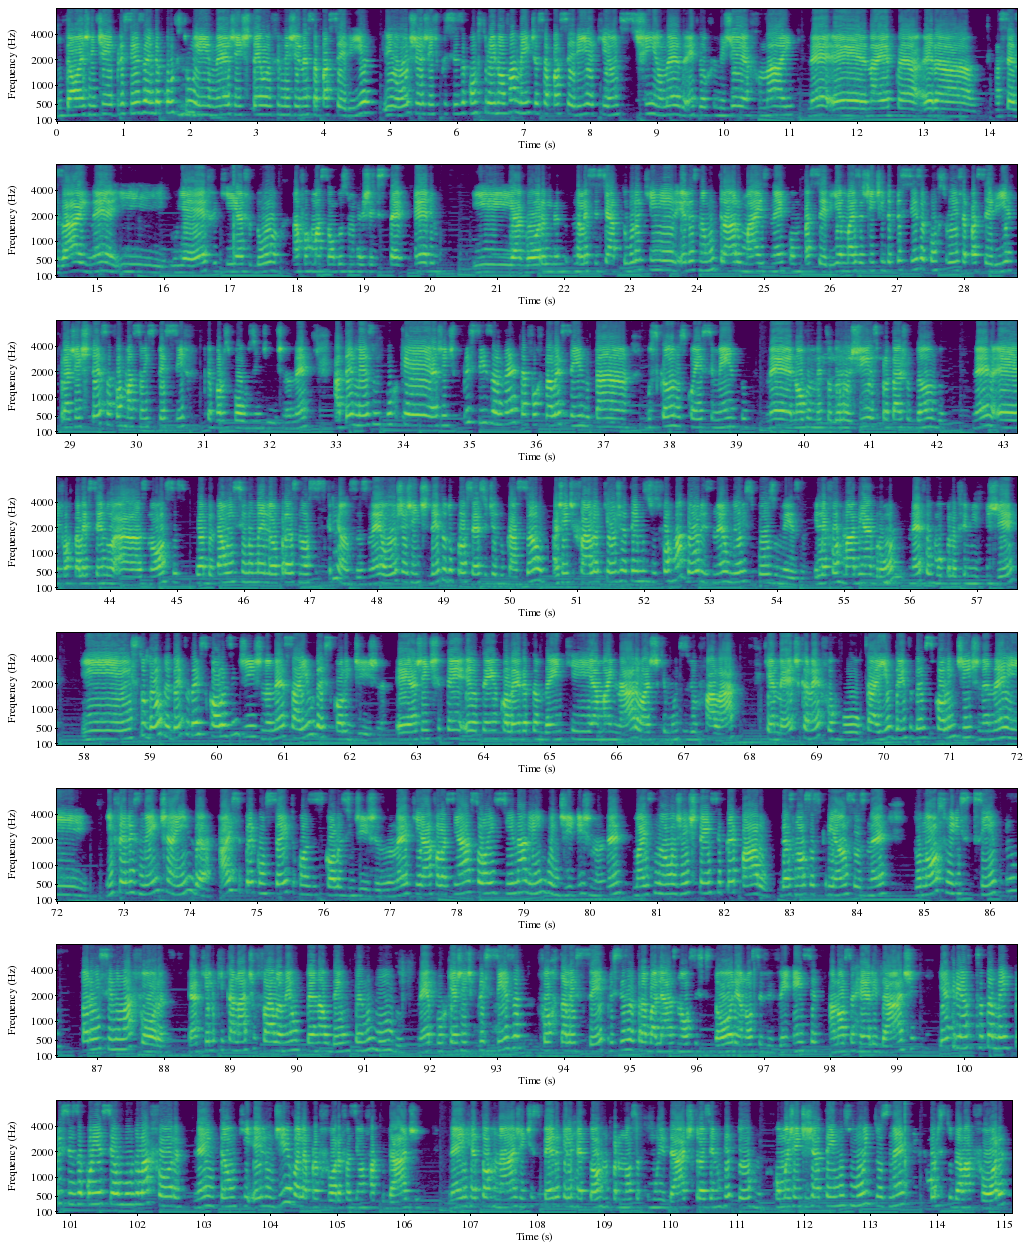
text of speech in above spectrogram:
então a gente precisa ainda construir, né? A gente tem o FMG nessa parceria e hoje a gente precisa construir novamente essa parceria que antes tinham, né? Entre o FMG, a FUNAI, né? É, na época era a CESAI, né? E o IEF que ajudou na formação dos magistérios e agora na licenciatura que eles não entraram mais né, como parceria, mas a gente ainda precisa construir essa parceria para a gente ter essa formação específica para os povos indígenas, né? Até mesmo porque a gente precisa né, estar fortalecendo, estar buscando os conhecimentos, né, novas metodologias para estar ajudando né, é, fortalecendo as nossas, para dar um ensino melhor para as nossas crianças, né? Hoje a gente, dentro do processo de educação, a gente fala que hoje já temos os formadores, né? O meu esposo mesmo, ele é formado em agrônomo, né? Formou pela FMG, e estudou dentro das escolas indígenas, né? Saiu da escola indígena. É, a gente tem, eu tenho colega também que é a Mainara, eu acho que muitos viram falar, que é médica, né? Formou, saiu dentro da escola indígena, né? E infelizmente ainda há esse preconceito com as escolas indígenas, né? Que a fala assim, ah, só ensina a língua indígena, né? Mas não, a gente tem esse preparo das nossas crianças, né? Do nosso ensino para o ensino lá fora. É aquilo que Canati fala, né? Um pé na aldeia, um pé no mundo, né? Porque a gente precisa fortalecer, precisa trabalhar a nossa história, a nossa vivência, a nossa realidade. E a criança também precisa conhecer o mundo lá fora, né? Então, que ele um dia vai lá para fora fazer uma faculdade, né? E retornar, a gente espera que ele retorne para nossa comunidade, trazendo um retorno. Como a gente já temos muitos, né? Que estudar lá fora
